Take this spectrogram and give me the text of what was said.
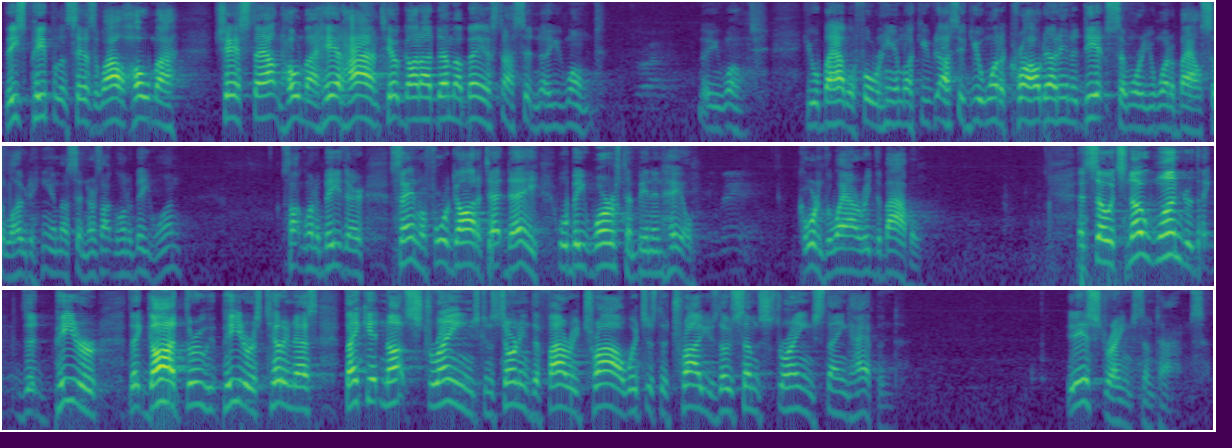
These people that says, well, I'll hold my chest out and hold my head high and tell God I've done my best. I said, no, you won't. No, you won't. You'll bow before him like you. I said, you'll want to crawl down in a ditch somewhere. You'll want to bow so low to him. I said, there's not going to be one. It's not going to be there. Standing before God at that day will be worse than being in hell, according to the way I read the Bible. And so it's no wonder that, that Peter, that God through Peter is telling us, think it not strange concerning the fiery trial, which is the trial as though some strange thing happened. It is strange sometimes.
